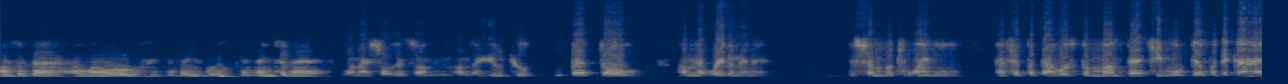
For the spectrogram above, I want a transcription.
I said, "Dad, I went all over freaking Facebook and internet. When I saw this on on the YouTube Beth Doe, I'm like, wait a minute, December 20. I said, but that was the month that she moved in with the guy.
